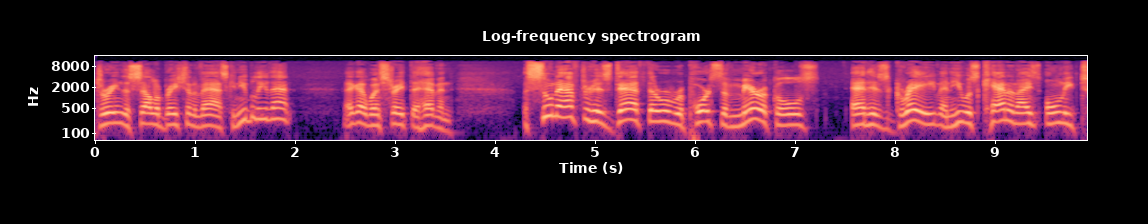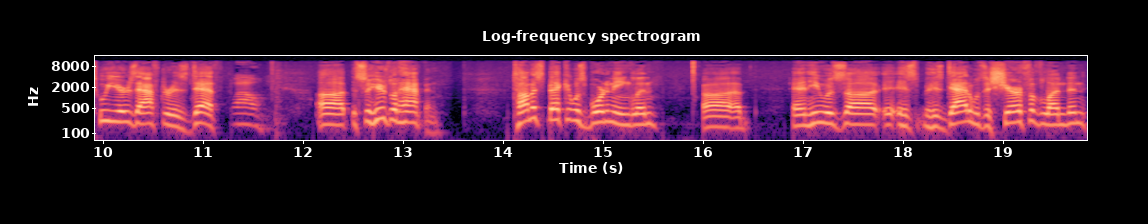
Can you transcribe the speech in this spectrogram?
during the celebration of Mass. Can you believe that? That guy went straight to heaven. Soon after his death, there were reports of miracles at his grave, and he was canonized only two years after his death. Wow. Uh, so here's what happened. Thomas Becket was born in England, uh, and he was uh, his his dad was a sheriff of London.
